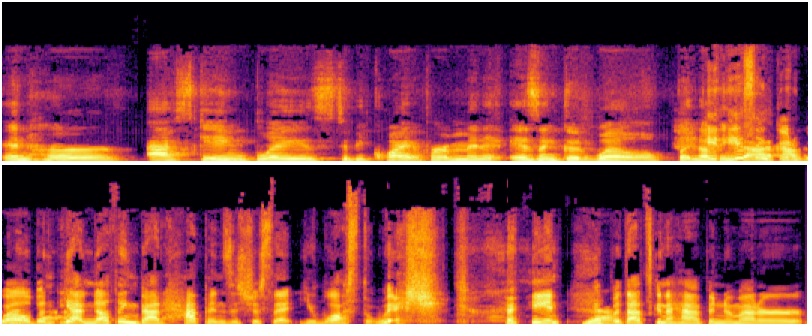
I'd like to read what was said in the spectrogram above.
in her asking Blaze to be quiet for a minute isn't goodwill, but It nothing isn't bad goodwill, but yeah, nothing bad happens. It's just that you lost the wish. I mean, Yeah. but that's going to happen no matter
